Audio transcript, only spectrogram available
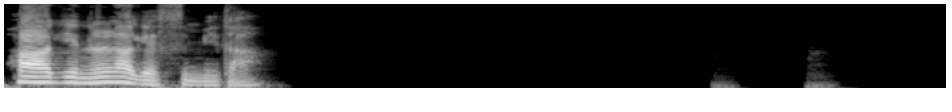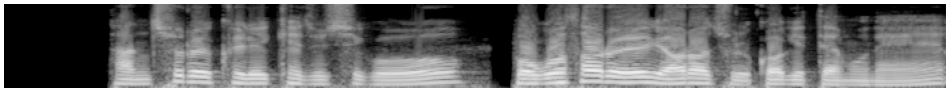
확인을 하겠습니다. 단추를 클릭해 주시고 보고서를 열어줄 거기 때문에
